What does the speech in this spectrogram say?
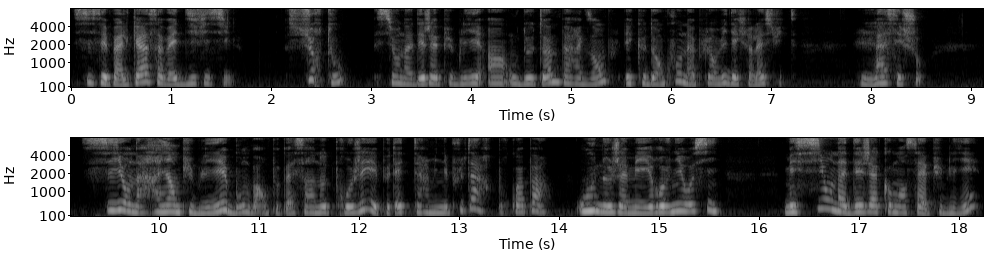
Si c'est pas le cas, ça va être difficile. Surtout si on a déjà publié un ou deux tomes par exemple et que d'un coup on n'a plus envie d'écrire la suite. Là c'est chaud. Si on n'a rien publié, bon bah on peut passer à un autre projet et peut-être terminer plus tard, pourquoi pas. Ou ne jamais y revenir aussi. Mais si on a déjà commencé à publier,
